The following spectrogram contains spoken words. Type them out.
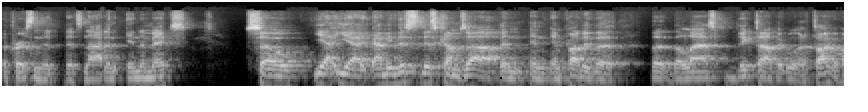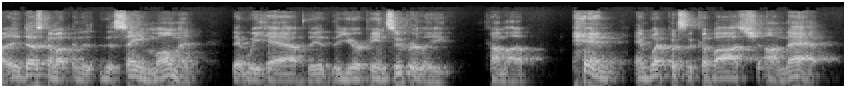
the person that, that's not in, in the mix. So yeah, yeah. I mean, this this comes up, and and, and probably the, the, the last big topic we want to talk about. It does come up in the, the same moment that we have the the European Super League come up, and and what puts the kibosh on that,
